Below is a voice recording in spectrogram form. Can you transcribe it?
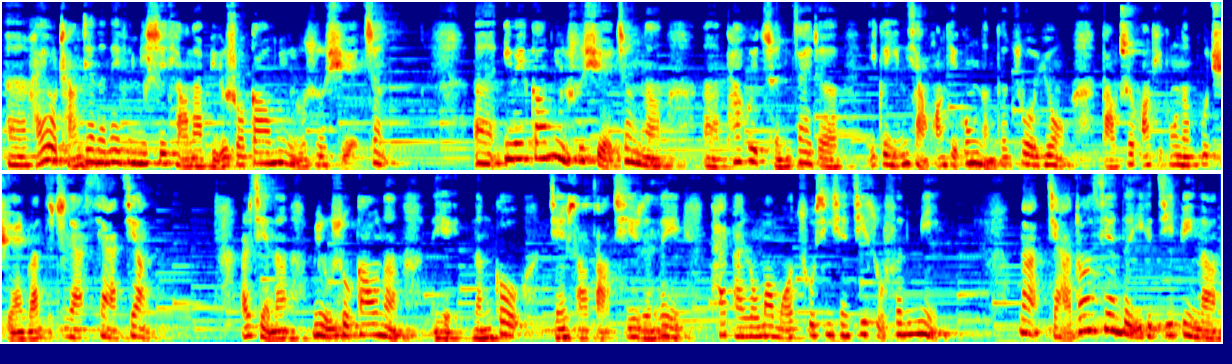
嗯，还有常见的内分泌失调呢，比如说高泌乳素血症。嗯，因为高泌乳素血症呢，嗯，它会存在着一个影响黄体功能的作用，导致黄体功能不全，卵子质量下降。而且呢，泌乳素高呢，也能够减少早期人类胎盘绒毛膜促性腺激素分泌。那甲状腺的一个疾病呢，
